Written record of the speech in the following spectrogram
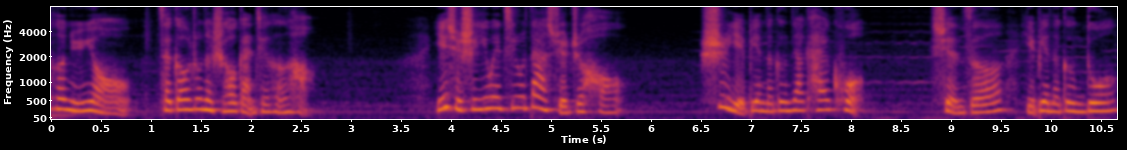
和女友在高中的时候感情很好，也许是因为进入大学之后，视野变得更加开阔，选择也变得更多。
